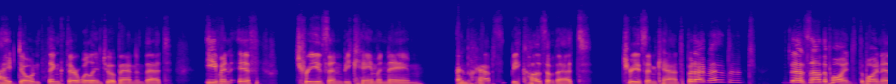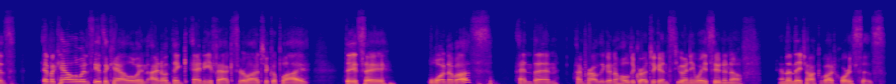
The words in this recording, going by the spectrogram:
I don't think they're willing to abandon that, even if treason became a name. And perhaps because of that, treason can't. But I, that's not the point. The point is, if a Callowan sees a Callowan, I don't think any facts or logic apply. They say, one of us, and then I'm probably going to hold a grudge against you anyway soon enough and then they talk about horses.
